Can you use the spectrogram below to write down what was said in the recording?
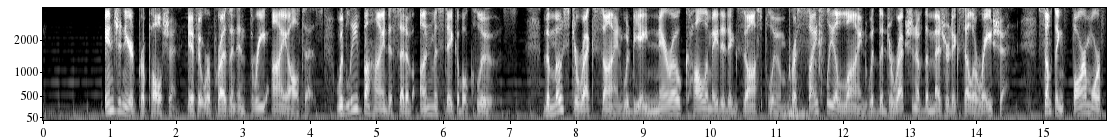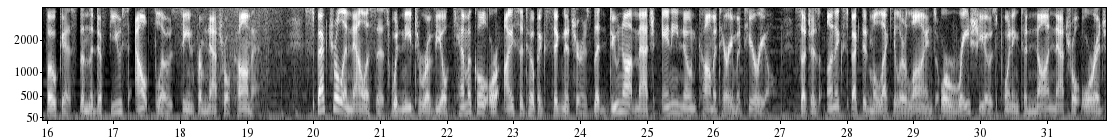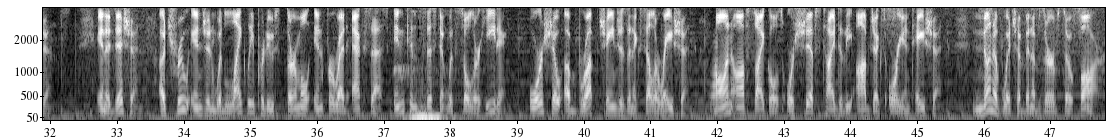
Engineered propulsion, if it were present in 3I Atlas, would leave behind a set of unmistakable clues. The most direct sign would be a narrow collimated exhaust plume precisely aligned with the direction of the measured acceleration, something far more focused than the diffuse outflows seen from natural comets. Spectral analysis would need to reveal chemical or isotopic signatures that do not match any known cometary material, such as unexpected molecular lines or ratios pointing to non-natural origins. In addition, a true engine would likely produce thermal infrared excess inconsistent with solar heating, or show abrupt changes in acceleration, on-off cycles or shifts tied to the object's orientation, none of which have been observed so far.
